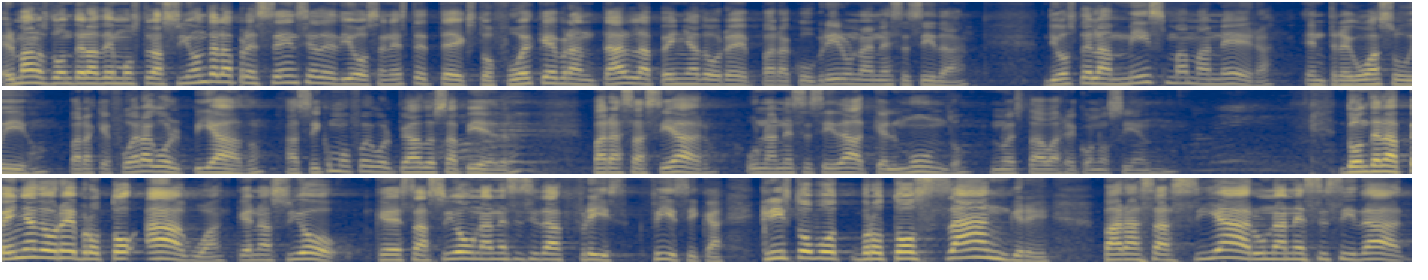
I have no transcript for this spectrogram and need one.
Hermanos, donde la demostración de la presencia de Dios en este texto fue quebrantar la peña de Oreb para cubrir una necesidad, Dios de la misma manera entregó a su Hijo para que fuera golpeado, así como fue golpeado esa piedra, para saciar una necesidad que el mundo no estaba reconociendo. Donde la peña de Ore brotó agua que nació, que sació una necesidad física, Cristo brotó sangre para saciar una necesidad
